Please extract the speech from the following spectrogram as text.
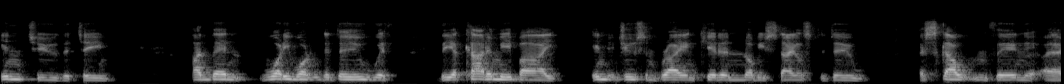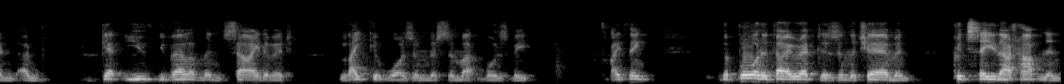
into the team, and then what he wanted to do with the academy by introducing Brian Kidd and Nobby Stiles to do a scouting thing and, and get youth development side of it like it was under Sir Matt Busby. I think the board of directors and the chairman could see that happening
